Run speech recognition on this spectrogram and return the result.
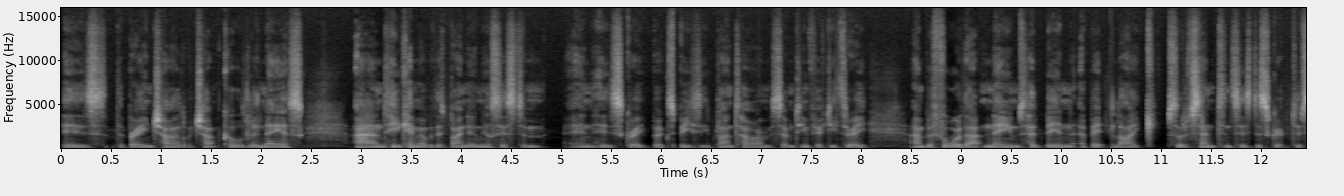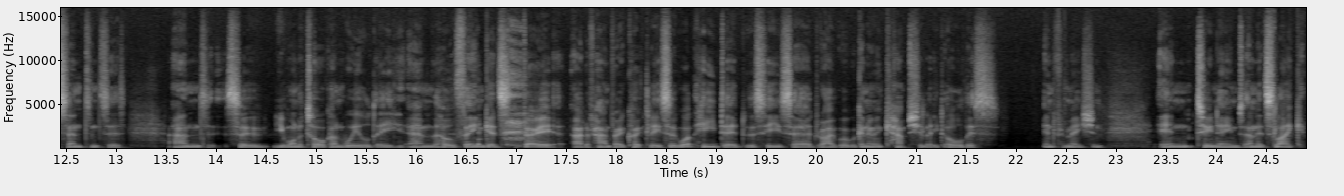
is the brainchild of a chap called Linnaeus. And he came up with this binomial system in his great book Species Plantarum, 1753. And before that, names had been a bit like sort of sentences, descriptive sentences. And so you want to talk unwieldy, and the whole thing gets very out of hand very quickly. So what he did was he said, right, well, we're going to encapsulate all this information in two names, and it's like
